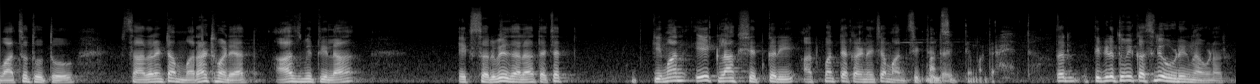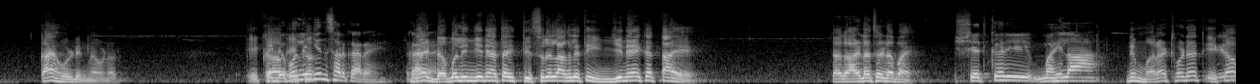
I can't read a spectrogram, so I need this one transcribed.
वाचत होतो साधारणतः मराठवाड्यात आज मी तिला एक सर्वे झाला त्याच्यात किमान एक लाख शेतकरी आत्महत्या करण्याच्या. मानसिकतेमध्ये आहेत. तर तिकडे तुम्ही कसली होर्डिंग लावणार? काय होर्डिंग लावणार? एका डबल एका- इंजिन सरकार आहे. नाही डबल इंजिन आहे. आता हे तिसरं लागले ते इंजिन आहे का काय आहे? का गार्डाचा डबा आहे. शेतकरी महिला नाही मराठवाड्यात एका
